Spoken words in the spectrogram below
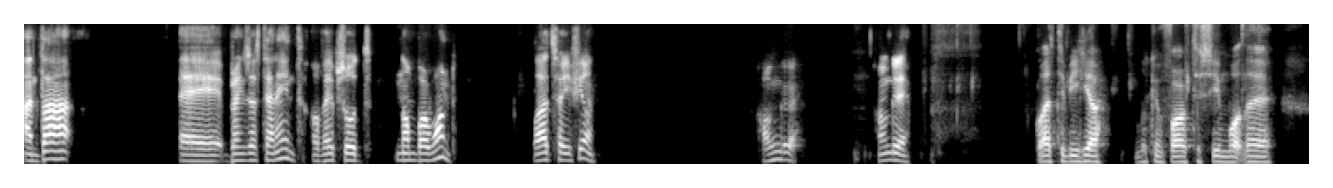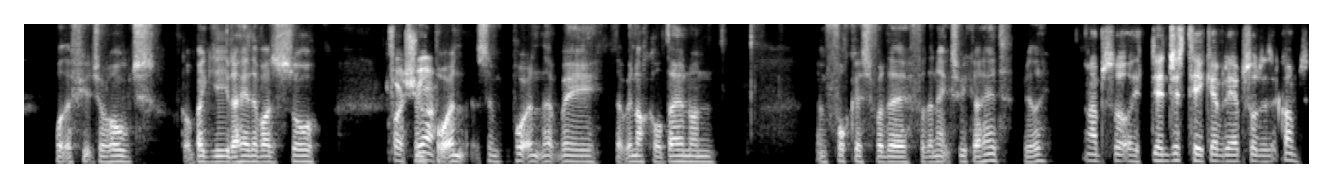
and that uh, brings us to an end of episode number one. Lads, how you feeling? Hungry. Hungry? Glad to be here. Looking forward to seeing what the what the future holds. Got a big year ahead of us, so For it's sure. important. It's important that we that we knuckle down on and focus for the for the next week ahead. Really, Absolutely. And just take every episode as it comes.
